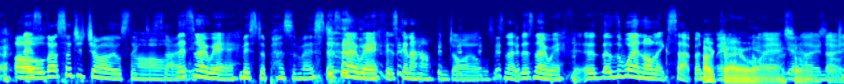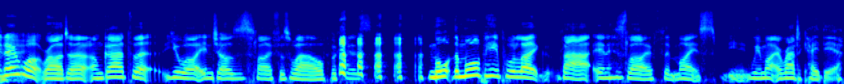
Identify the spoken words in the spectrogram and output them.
what? oh, that's such a Giles thing Oh, to say. there's no if. Mr. Pessimist. There's no if it's going to happen, Giles. There's no, there's no if. Uh, The, the when I'll accept, but not Okay, if, all not right, if. sorry, no, no, sorry. Do you know no. what, Radha? I'm glad that you are in Giles's life as well because more the more people like that in his life, that might we might eradicate the if.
